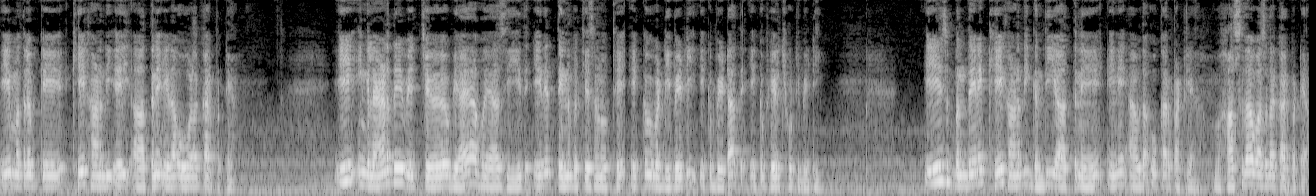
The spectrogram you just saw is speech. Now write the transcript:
ਇਹ ਮਤਲਬ ਕਿ ਖੇ ਖਾਣ ਦੀ ਇਹ ਆਦਤ ਨੇ ਇਹਦਾ ਉਹ ਵਾਲਾ ਘਰ ਪੱਟਿਆ। ਇਹ ਇੰਗਲੈਂਡ ਦੇ ਵਿੱਚ ਵਿਆਹਿਆ ਹੋਇਆ ਸੀ ਤੇ ਇਹਦੇ ਤਿੰਨ ਬੱਚੇ ਸਨ ਉੱਥੇ, ਇੱਕ ਵੱਡੀ ਬੇਟੀ, ਇੱਕ ਬੇਟਾ ਤੇ ਇੱਕ ਫੇਰ ਛੋਟੀ ਬੇਟੀ। ਇਸ ਬੰਦੇ ਨੇ ਖੇ ਖਾਣ ਦੀ ਗੰਦੀ ਆਦਤ ਨੇ ਇਹਨੇ ਆਪਦਾ ਉਹ ਘਰ ਪੱਟ ਲਿਆ ਹੱਸਦਾ ਵਸਦਾ ਘਰ ਪੱਟਿਆ।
